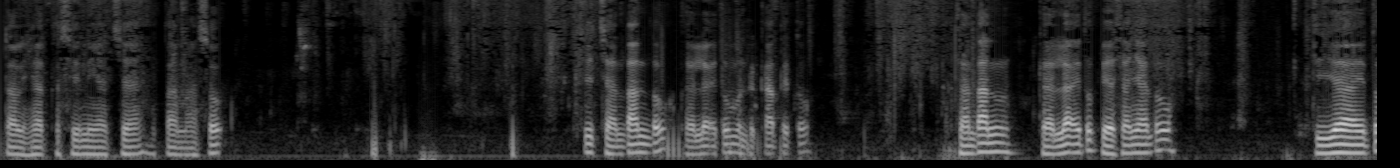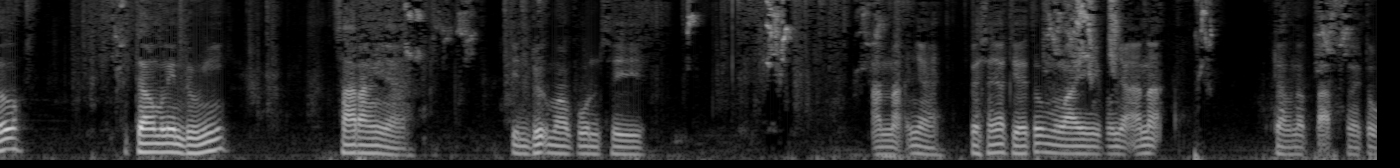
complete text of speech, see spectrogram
Kita lihat ke sini aja kita masuk. Si jantan tuh galak itu mendekat itu. Jantan galak itu biasanya itu dia itu sedang melindungi sarangnya induk maupun si anaknya. Biasanya dia itu mulai punya anak udah menetas nah itu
